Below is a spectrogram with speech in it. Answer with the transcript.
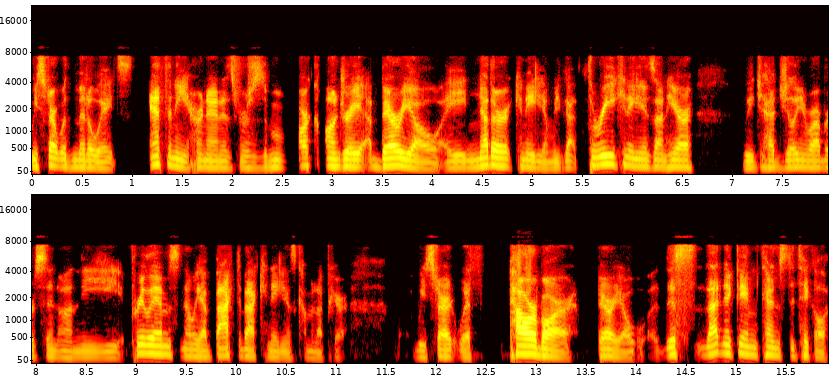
We start with middleweights. Anthony Hernandez versus Mark Andre Barrio, another Canadian. We've got three Canadians on here. We had Jillian Robertson on the prelims. Now we have back-to-back Canadians coming up here. We start with Power Bar Barriault. This that nickname tends to tickle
